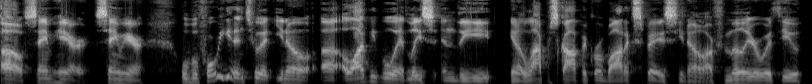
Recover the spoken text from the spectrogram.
Oh, same here. Same here. Well, before we get into it, you know, uh, a lot of people, at least in the you know laparoscopic robotic space, you know, are familiar with you.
